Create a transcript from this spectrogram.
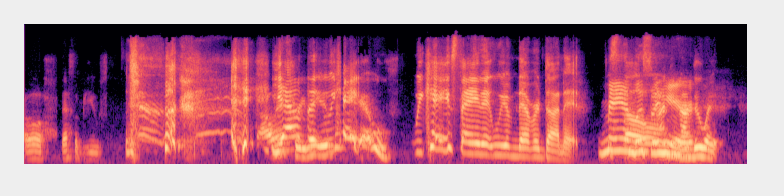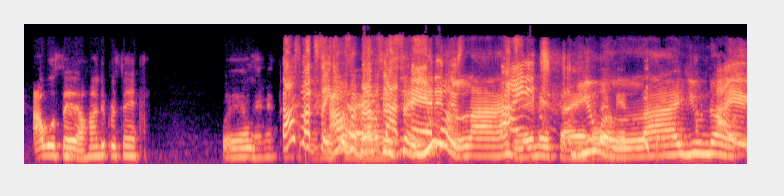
Oh, that's abuse. yeah, but treatment is we can't abuse. we can't say that we have never done it. Man, So, listen do not here. do it. I will say a hundred percent. Well, let me. I was about to say, I you was have about to say you a lie. Right? Let me think. You a lie. You know I-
